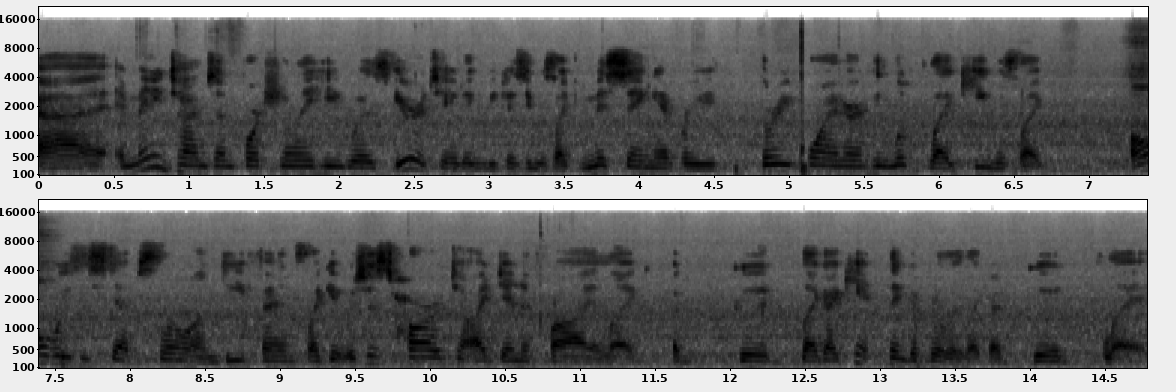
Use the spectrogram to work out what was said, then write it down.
uh, and many times, unfortunately, he was irritating because he was like missing every three pointer. He looked like he was like always a step slow on defense. Like it was just hard to identify like a good. Like I can't think of really like a good play.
